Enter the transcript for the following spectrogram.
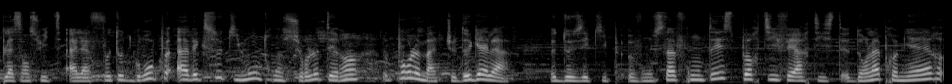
Place ensuite à la photo de groupe avec ceux qui monteront sur le terrain pour le match de gala. Deux équipes vont s'affronter, sportifs et artistes dans la première,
